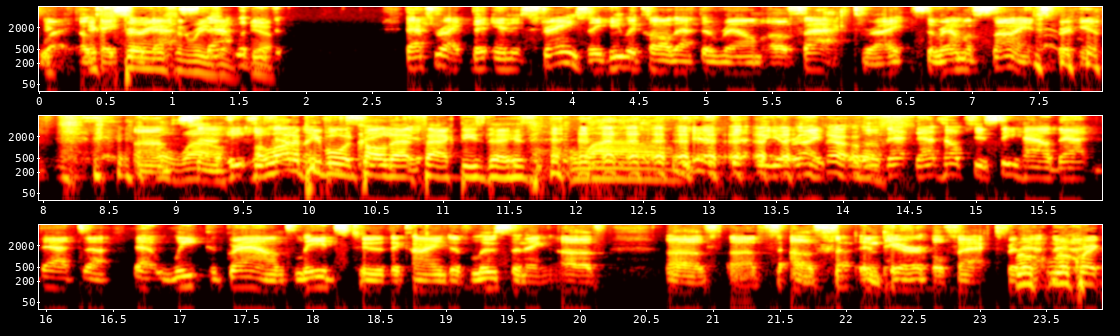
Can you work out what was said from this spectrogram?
way. Okay, Experience so and reason, That would yeah. be the, That's right. But and it's strangely, he would call that the realm of fact, right? It's the realm of science for him. Um, Oh, wow. so he- he A lot of like people would call that it. fact these days. Wow. Well, You're right. No. Well, that, that helps you see how that that uh, that weak ground leads to the kind of loosening of of of, of empirical fact. For real, that real quick,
